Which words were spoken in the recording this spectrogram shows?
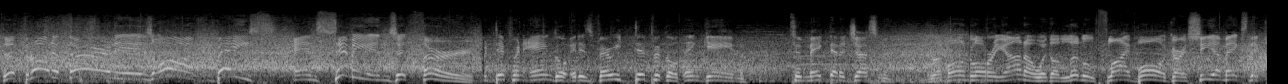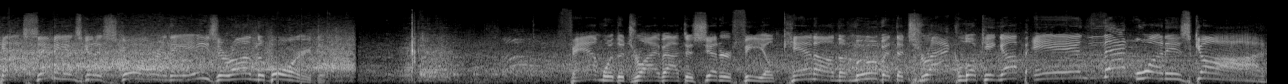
The throw to third is off and Semiens at third. A different angle. It is very difficult in game to make that adjustment. Ramon Laureano with a little fly ball. Garcia makes the catch. Semien's going to score, and the A's are on the board. Pham with a drive out to center field. Canha on the move at the track, looking up, and that one is gone.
